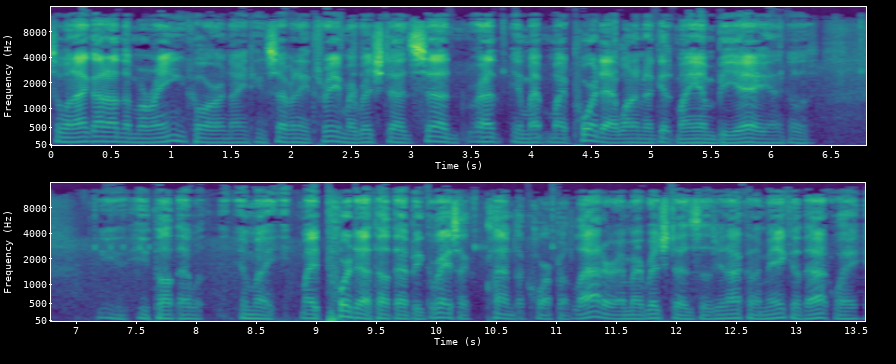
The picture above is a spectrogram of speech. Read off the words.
So when I got out of the Marine Corps in 1973, my rich dad said, you know, my, my poor dad wanted me to get my MBA, and goes, he, he thought that would, you know, my my poor dad thought that'd be great. So I climbed the corporate ladder, and my rich dad says, "You're not going to make it that way.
